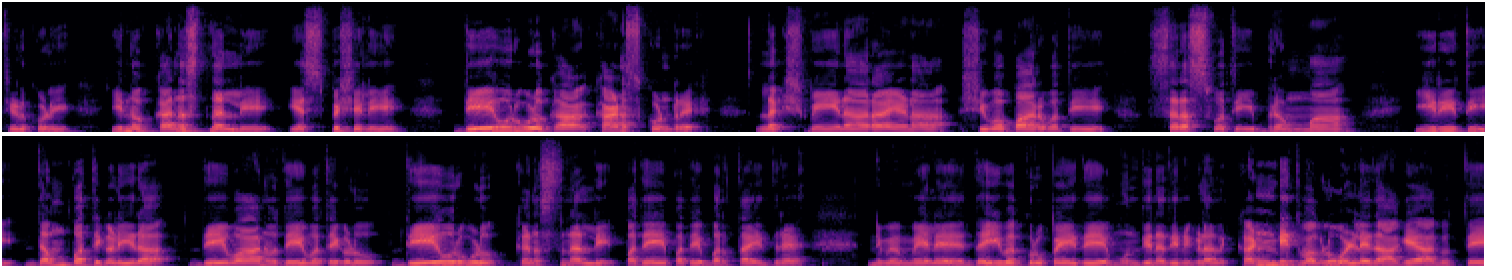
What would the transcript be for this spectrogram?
ತಿಳ್ಕೊಳ್ಳಿ. ಇನ್ನು ಕನಸಿನಲ್ಲಿ ಎಸ್ಪೆಷಲಿ ದೇವರುಗಳು ಕಾಣಿಸ್ಕೊಂಡ್ರೆ ಲಕ್ಷ್ಮೀನಾರಾಯಣ, ಶಿವಪಾರ್ವತಿ, ಸರಸ್ವತಿ ಬ್ರಹ್ಮ, ಈ ರೀತಿ ದಂಪತಿಗಳಿರ ದೇವಾನು ದೇವತೆಗಳು ದೇವರುಗಳು ಕನಸಿನಲ್ಲಿ ಪದೇ ಪದೇ ಬರ್ತಾ ಇದ್ದರೆ ನಿಮ್ಮ ಮೇಲೆ ದೈವ ಕೃಪೆ ಇದೆ. ಮುಂದಿನ ದಿನಗಳಲ್ಲಿ ಖಂಡಿತವಾಗ್ಲೂ ಒಳ್ಳೆಯದಾಗೇ ಆಗುತ್ತೆ.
